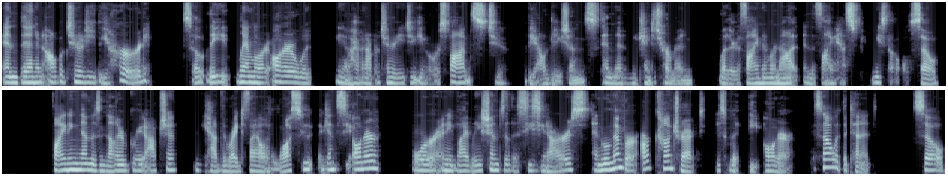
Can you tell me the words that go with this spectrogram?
and then an opportunity to be heard. So the landlord owner would, you know, have an opportunity to give a response to the allegations, and then we can determine whether to fine them or not, and the fine has to be reasonable. So fining them is another great option. We have the right to file a lawsuit against the owner or any violations of the CC&Rs. And remember, our contract is with the owner. It's not with the tenant. So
